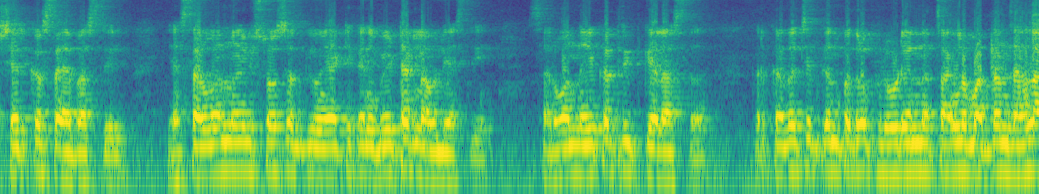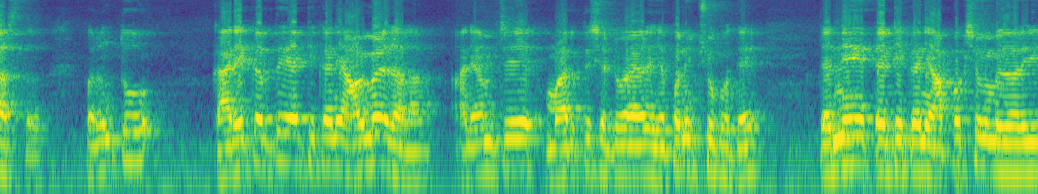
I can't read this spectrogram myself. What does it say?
शेरकर साहेब असतील या सर्वांना विश्वासात घेऊन या ठिकाणी बैठक लावली असती. सर्वांना एकत्रित केलं असतं. तर कदाचित गणपतराव फुलवडे यांना चांगलं मतदान झालं असतं. परंतु कार्यकर्ते या ठिकाणी अवमेळ झाला आणि आमचे मारुती शेटवाळे हे पण इच्छुक होते. त्यांनी त्या ठिकाणी अपक्ष उमेदवारी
